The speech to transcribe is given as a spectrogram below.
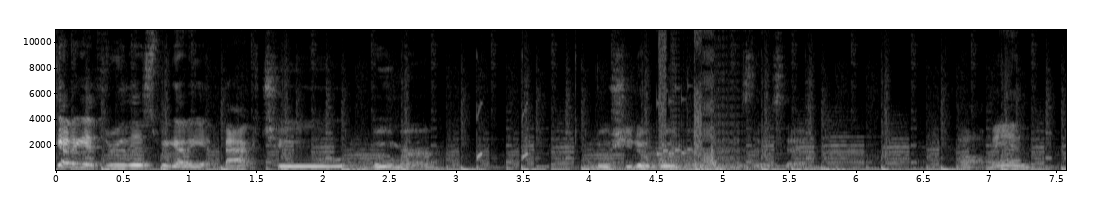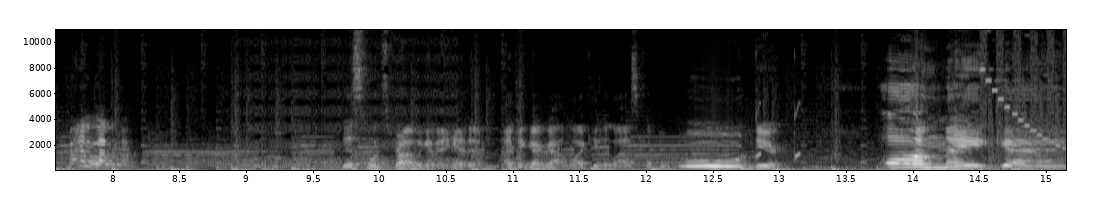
Gotta get through this. We gotta get back to Boomer. Bushido Boomer, as they say. Oh, man. This one's probably gonna hit him. I think I got lucky the last couple. Oh, dear. Oh, my gosh.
